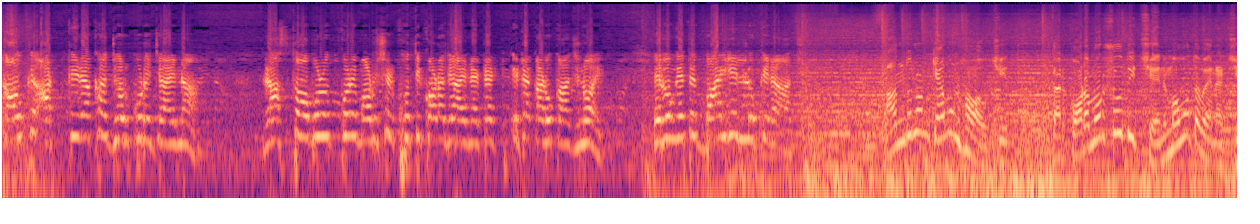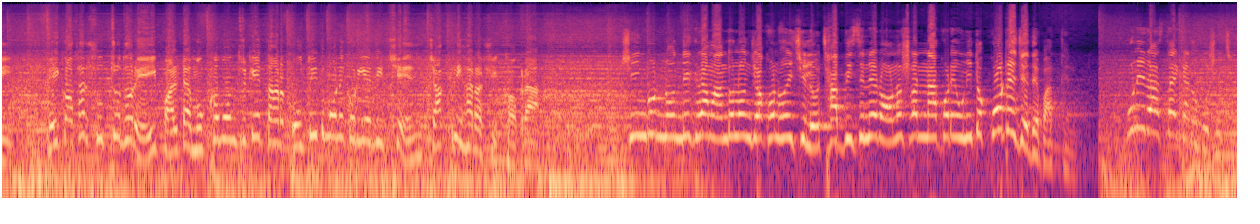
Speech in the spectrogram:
কাউকে আটকে রাখা জোর করে যায় না। রাস্তা অবরোধ করে মানুষের ক্ষতি করা যায় না। এটা এটা কারও কাজ নয়। এবং এতে বাইরের লোকেরা আছে। আন্দোলন কেমন হওয়া উচিত? তার পরামর্শও দিচ্ছেন মমতা ব্যানার্জি। এই কথার সূত্র ধরেই পাল্টা মুখ্যমন্ত্রীকে তার অতীত মনে করিয়ে দিচ্ছেন চাকরিহারা শিক্ষকরা। সিঙ্গুর নন্দীগ্রাম আন্দোলন যখন হয়েছিল ছাব্বিশ দিনের অনশন না করে উনি তো কোর্টে যেতে পারতেন। উনি রাস্তায় কেন বসেছেন?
